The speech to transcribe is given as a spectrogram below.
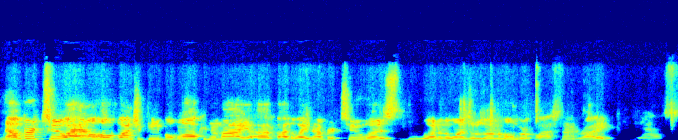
Number two, I had a whole bunch of people walking to my, uh, by the way, number two was one of the ones that was on homework last night, right? Yes.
